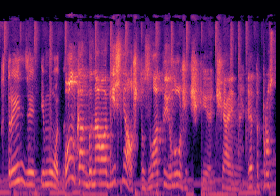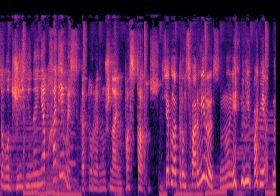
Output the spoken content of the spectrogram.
в тренде и модно. Он как бы нам объяснял, что золотые ложечки чайные – это просто вот жизненная необходимость, которая нужна им по статусу. Все куда трансформируются, но не, непонятно,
